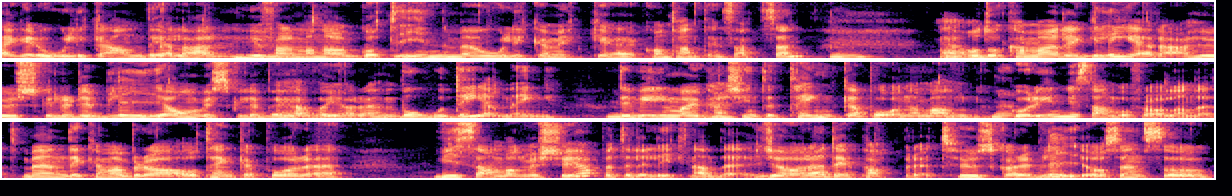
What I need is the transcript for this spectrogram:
äger olika andelar, ifall man har gått in med olika mycket kontantinsatsen. Eh, Och då kan man reglera hur skulle det bli om vi skulle behöva göra en bodelning. Det vill man ju kanske inte tänka på när man går in i samboförhållandet, men det kan vara bra att tänka på det i samband med köpet eller liknande. Göra det pappret, hur ska det bli? Och sen så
